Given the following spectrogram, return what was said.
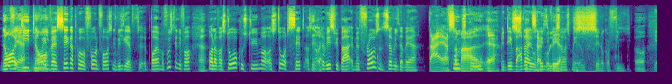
Nå, det var fordi, ja. du Nå. ville være sikker på at få en forskning, hvilket jeg bøjer mig fuldstændig for, Ja. hvor der var store kostymer og stort sæt, og, sådan, og der vidste vi bare, at med Frozen, så ville der være Der er så meget skrue. ja, Men det var der jo heldigvis også med scenografi. Og, Ja.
